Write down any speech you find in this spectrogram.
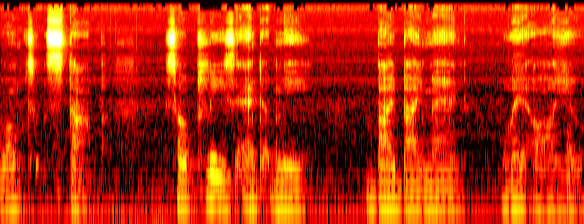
won't stop. So please end me. Bye bye, man. Where are you?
